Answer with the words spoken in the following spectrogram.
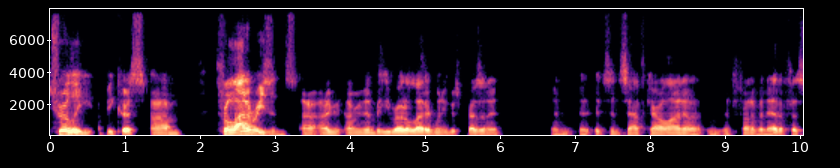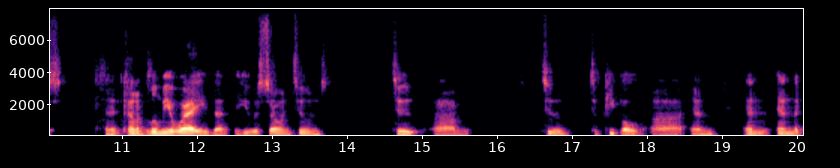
Truly, because um, for a lot of reasons. Uh, I, I remember he wrote a letter when he was president, and it's in South Carolina in front of an edifice. And it kind of blew me away that he was so in tune to um, to to people uh, and and and the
